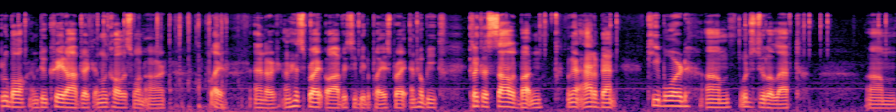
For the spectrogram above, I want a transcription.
blue ball and do create object. I'm gonna call this one our player, and our and his sprite will obviously be the player sprite, and he'll be click the solid button. We're gonna add event keyboard. Um, we'll just do the left. Um,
